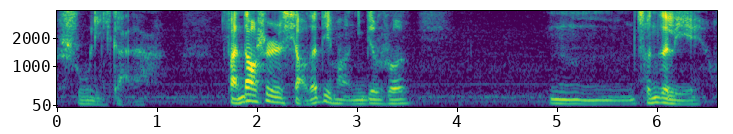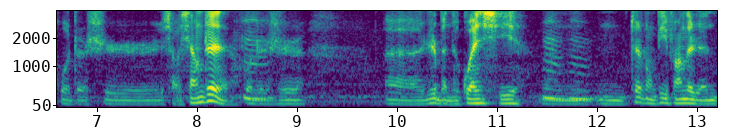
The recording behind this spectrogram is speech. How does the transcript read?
疏离感啊，反倒是小的地方，你比如说。嗯，村子里，或者是小乡镇，或者是、呃日本的关西，嗯嗯嗯，这种地方的人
